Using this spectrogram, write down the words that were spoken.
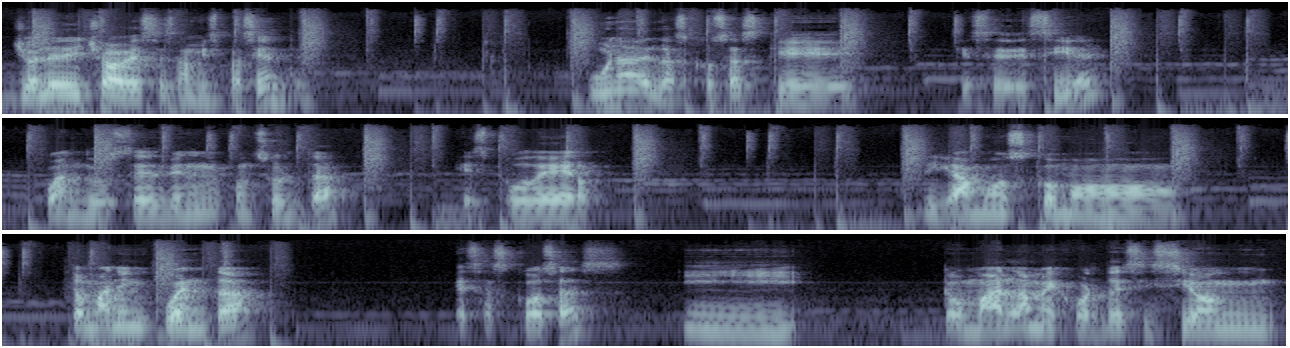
yo le he dicho a veces a mis pacientes, una de las cosas que, que se decide cuando ustedes vienen a consulta es poder, digamos, como tomar en cuenta esas cosas y tomar la mejor decisión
